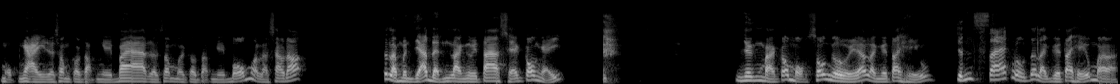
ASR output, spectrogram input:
một ngày rồi xong cậu tập ngày 3 rồi xong rồi cậu tập ngày 4 hoặc là sau đó. Tức là mình giả định là người ta sẽ có nghỉ. Nhưng mà có một số người á, là người ta hiểu chính xác luôn tức là người ta hiểu mà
